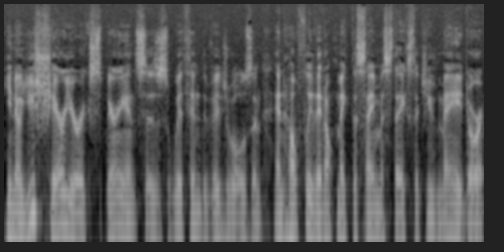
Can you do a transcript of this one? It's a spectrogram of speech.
you know, you share your experiences with individuals and, and hopefully they don't make the same mistakes that you've made or,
